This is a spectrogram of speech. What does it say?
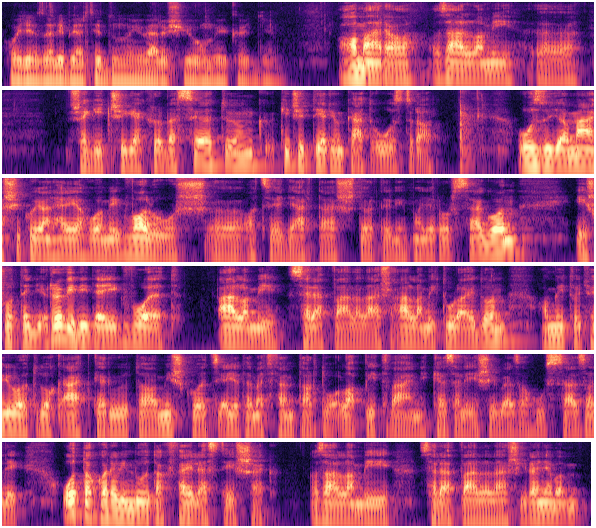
hogy ez a Liberty Dunai Város jól működjön. Ha már az állami segítségekről beszéltünk, kicsit térjünk át Ózdra. Ózd ugye a másik olyan hely, ahol még valós acélgyártás történik Magyarországon, és ott egy rövid ideig volt állami szerepvállalás, állami tulajdon, amit, hogyha jól tudok, átkerült a Miskolci Egyetemet fenntartó alapítvány kezelésébe ez a 20%. Ott akkor elindultak fejlesztések az állami szerepvállalás irányában.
